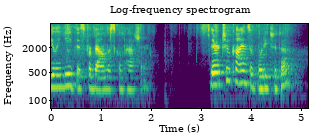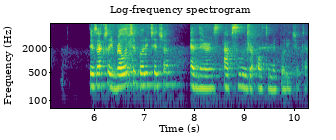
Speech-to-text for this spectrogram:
really need this for boundless compassion. There are two kinds of bodhicitta. There's actually relative bodhicitta, and there's absolute or ultimate bodhicitta.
